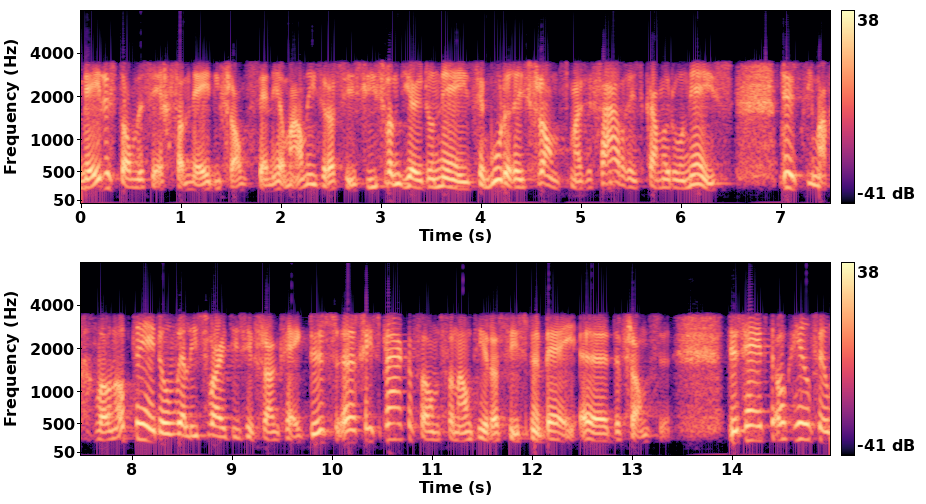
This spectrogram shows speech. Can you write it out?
medestanders zeggen van nee, die Fransen zijn helemaal niet racistisch. Want Dieudonné, zijn moeder is Frans, maar zijn vader is Cameroenees. Dus die mag gewoon optreden, hoewel hij zwart is in Frankrijk. Dus geen sprake van, van antiracisme bij de Fransen. Dus hij heeft ook heel veel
